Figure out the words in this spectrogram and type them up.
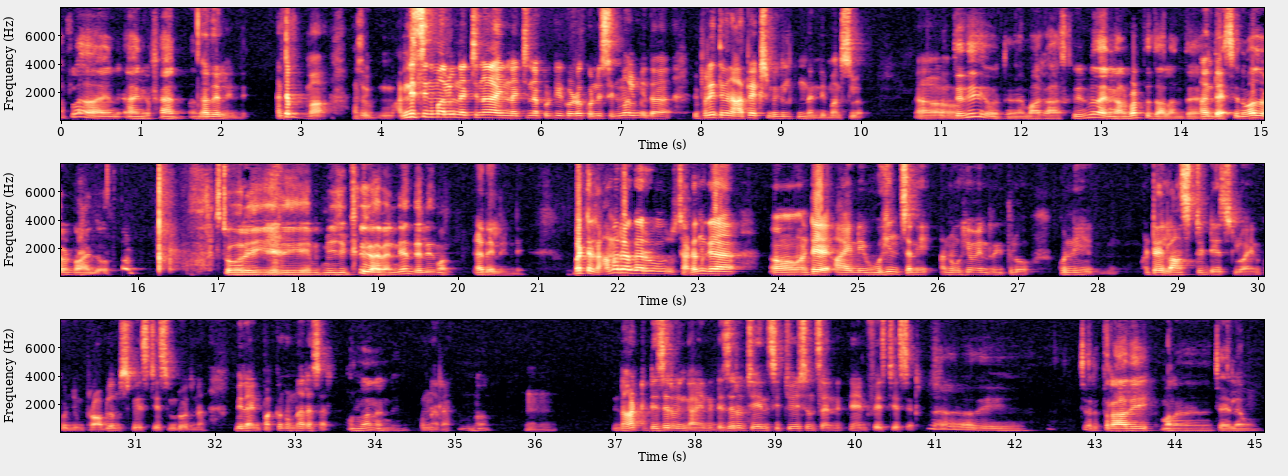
అట్లా ఆయన ఆయనకి ఫ్యాన్. అదేలేండి. అంటే మా అసలు అన్ని సినిమాలు నచ్చినా ఆయన నచ్చినప్పటికీ కూడా కొన్ని సినిమాల మీద విపరీతమైన ఆపేక్ష మిగులుతుందండి మనసులో. ఇది మాకు ఆ స్క్రీన్ మీద ఆయన కనబడుతుంది చాలా అంతే. అంతే. సినిమా చూడటం ఆయన చూస్తాడు. స్టోరీ ఇది మ్యూజిక్ అవన్నీ అని తెలియదు మాకు. అదేలేండి. బట్ రామారావు గారు సడన్గా అంటే ఆయన్ని ఊహించని అనూహ్యమైన రీతిలో కొన్ని అంటే లాస్ట్ డేస్లో ఆయన కొంచెం ప్రాబ్లమ్స్ ఫేస్ చేసిన రోజున మీరు ఆయన పక్కన ఉన్నారా సార్? ఉన్నానండి. ఉన్నారా? నాట్ డిజర్వింగ్ ఆయన డిజర్వ్ చేయని సిచ్యువేషన్స్ అన్నిటిని ఆయన ఫేస్ చేశారు. అది చరిత్ర అది మనం చేయలేము.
